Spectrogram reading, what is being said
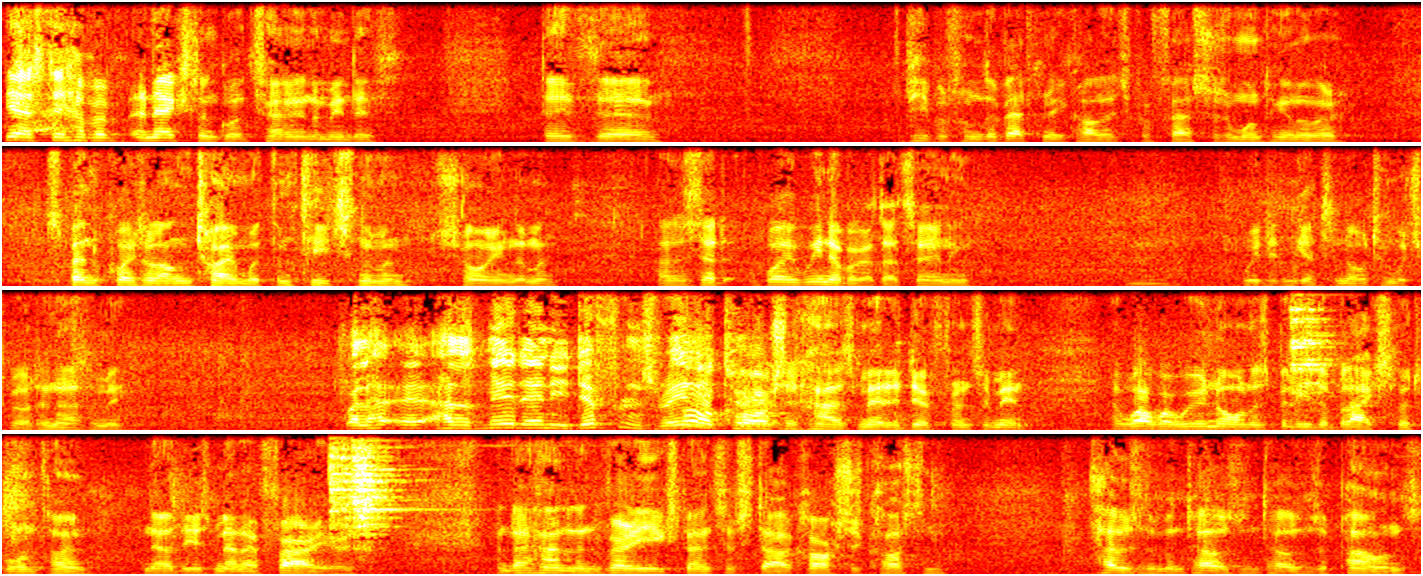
yes, they have a, an excellent good training. I mean, they've, they've uh, the people from the veterinary college, professors and one thing or another, spend quite a long time with them, teaching them and showing them. And as I said, why we never got that training. We didn't get to know too much about anatomy. Well, has it made any difference, really? Oh, of course, it has made a difference. I mean, what we were we known as Billy the Blacksmith one time? Now these men are farriers, and they're handling very expensive stock horses costing thousands and thousands and thousands of pounds,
